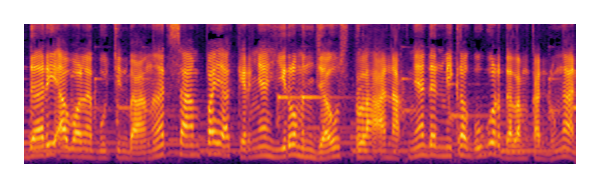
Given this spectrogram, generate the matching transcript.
Dari awalnya bucin banget sampai akhirnya Hiro menjauh setelah anaknya dan Mika gugur dalam kandungan.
